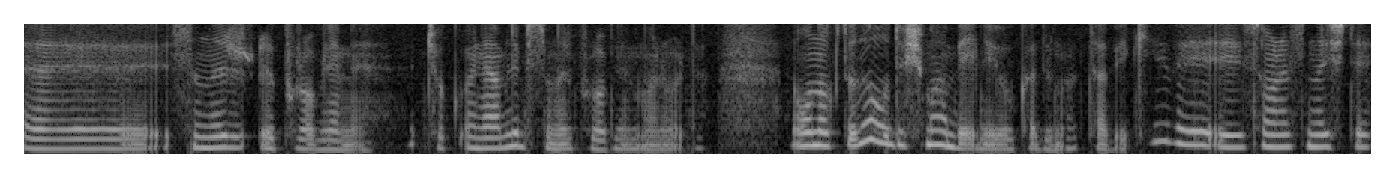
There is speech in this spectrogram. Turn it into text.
e, sınır problemi. Çok önemli bir sınır problemi var orada. O noktada o düşman belliyor kadına tabii ki ve sonrasında işte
